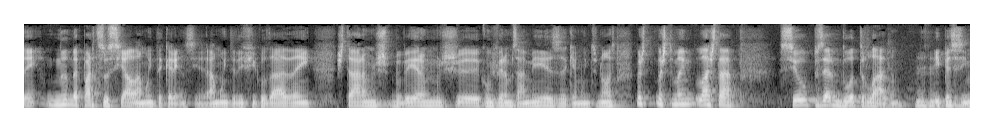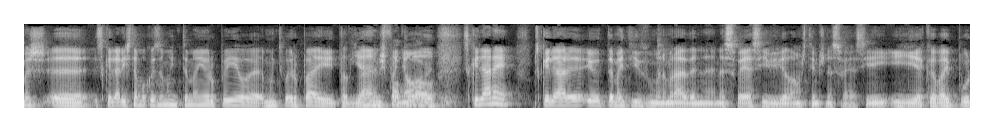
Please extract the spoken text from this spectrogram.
Em, na parte social há muita carência, há muita dificuldade em estarmos, bebermos, uh, convivermos à mesa, que é muito nosso, mas, mas também lá está se eu puser-me do outro lado uhum. e penso assim, mas uh, se calhar isto é uma coisa muito também europeia, muito europeia, italiano, muito espanhol, se calhar é. Se calhar eh, eu também tive uma namorada na, na Suécia e vivi lá uns tempos na Suécia e, e acabei por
